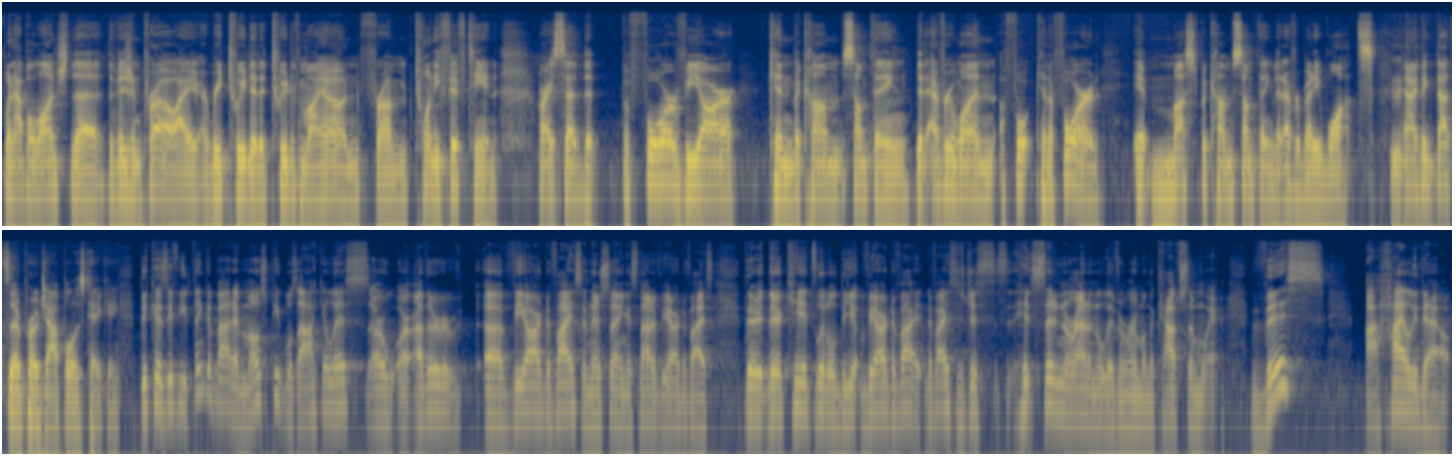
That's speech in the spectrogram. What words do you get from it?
when Apple launched the the Vision Pro, I, I retweeted a tweet of my own from 2015 where I said that before VR can become something that everyone afford, can afford, it must become something that everybody wants. And I think that's the approach Apple is taking. Because if you think about it, most people's Oculus or, or other uh, VR device, and they're saying it's not a VR device, their, their kids' little D- VR device, device is just hit, sitting around in the living room on the couch somewhere. This, I highly doubt.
